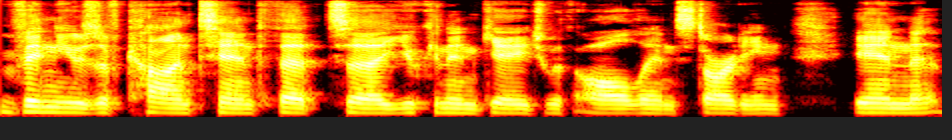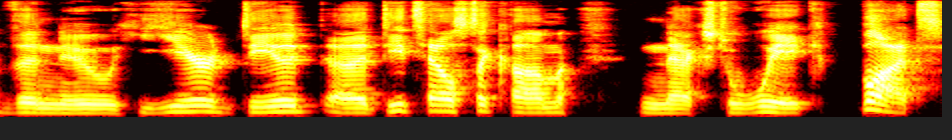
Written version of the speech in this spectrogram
venues of content that uh, you can engage with All N starting in the new year. De- uh, details to come next week. But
